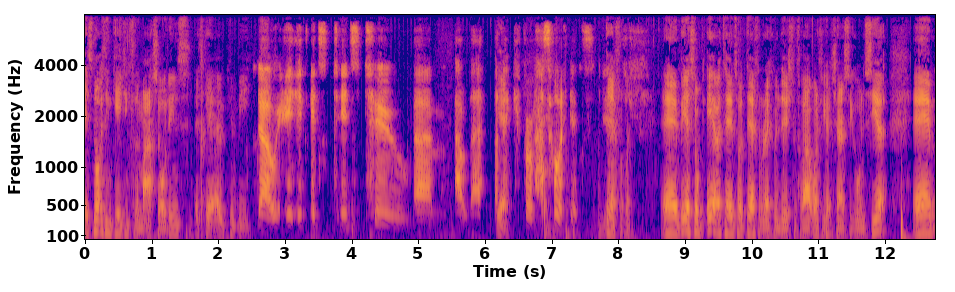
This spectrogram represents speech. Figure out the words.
it's not as engaging for the mass audience as Get Out can be. No, it, it, it's it's too um, out there. I Yeah. think for a mass audience. Yeah. Definitely. Uh, but yeah, so 8 out of 10, so a definite recommendation for that one if you get a chance to go and see it. Um,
